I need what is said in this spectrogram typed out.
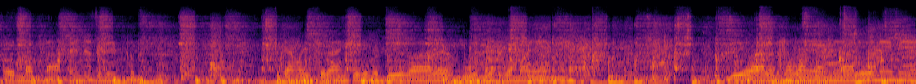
කවුරුනත් ආසයින් අලි දැක්කම. දැන් ඉස්සරහින් කෙලිම දේවාල භූමියට තමයි යන්නේ දේවාලට තමයි යන්නේ යාළුවනේ මේ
